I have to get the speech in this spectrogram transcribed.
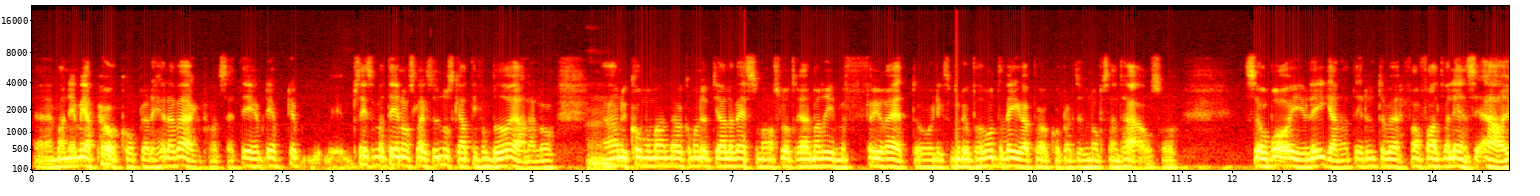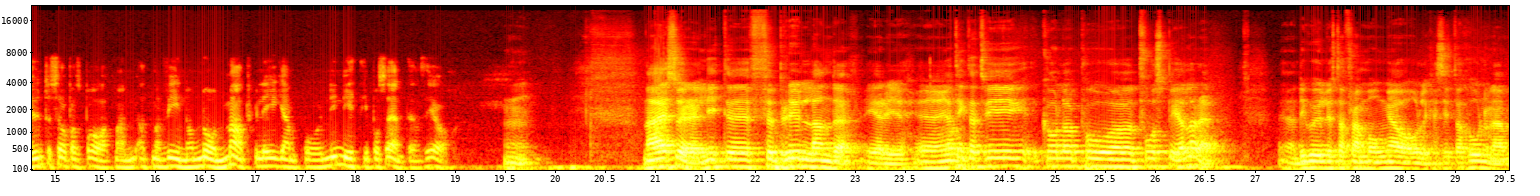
eh, man är mer påkopplad hela vägen på något sätt. Det, det, det, precis som att det är någon slags underskattning från början. Eller, mm. ja, nu kommer man, kommer man upp till Alaves och man har slått Real Madrid med 4-1 och liksom, då behöver inte vi vara påkopplade till 100% här. Och så, så bra är ju ligan att är du inte, framförallt Valencia är ju inte så pass bra att man, att man vinner någon match i ligan på 90 ens i år. Mm. Nej, så är det. Lite förbryllande är det ju. Eh, jag tänkte att vi kollar på två spelare. Eh, det går ju att lyfta fram många olika situationer där.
